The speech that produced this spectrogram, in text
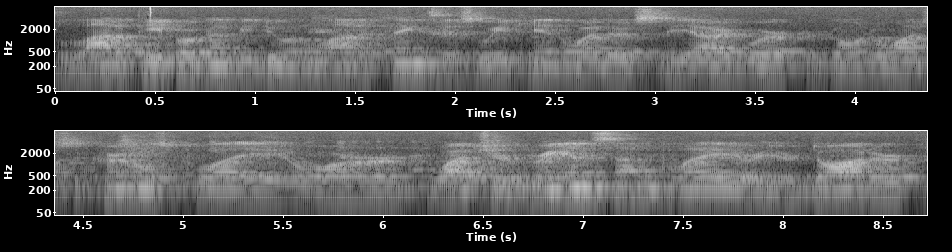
A lot of people are going to be doing a lot of things this weekend, whether it's the yard work or going to watch the Kernels play or watch your grandson play or your daughter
